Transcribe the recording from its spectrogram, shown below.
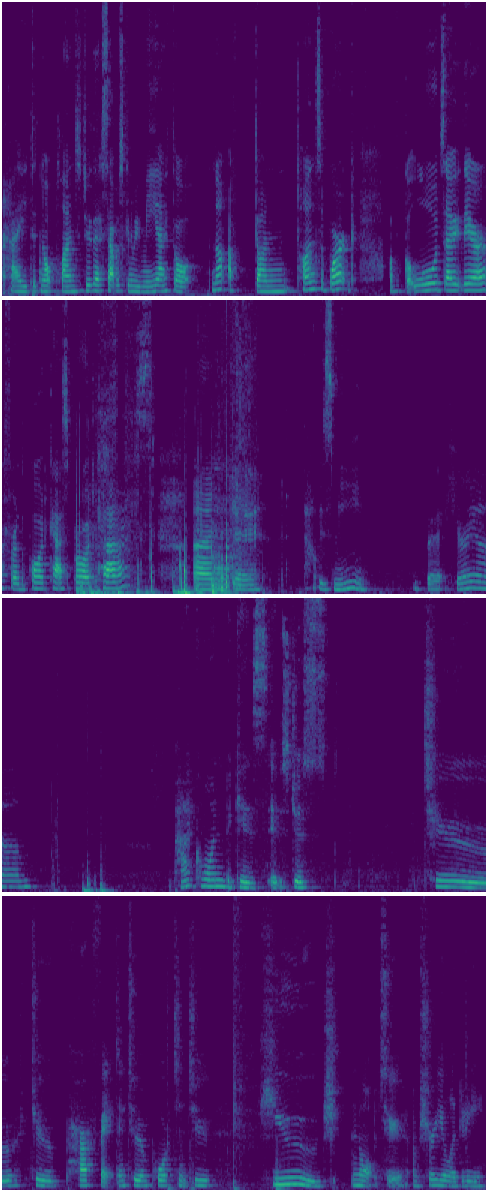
I did not plan to do this. That was going to be me. I thought, no, I've done tons of work. I've got loads out there for the podcast broadcast, and uh, that was me. But here I am, back on because it's just too too perfect and too important, too huge not to. I'm sure you'll agree.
